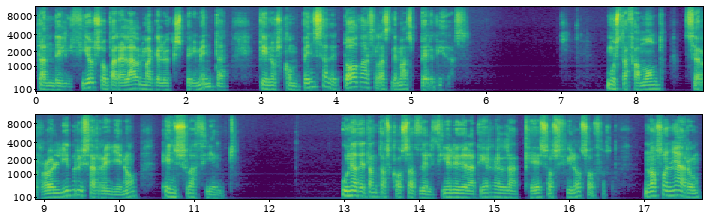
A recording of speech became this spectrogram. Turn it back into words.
tan delicioso para el alma que lo experimenta, que nos compensa de todas las demás pérdidas. Mustafa Mond cerró el libro y se rellenó en su asiento. Una de tantas cosas del cielo y de la tierra en las que esos filósofos no soñaron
